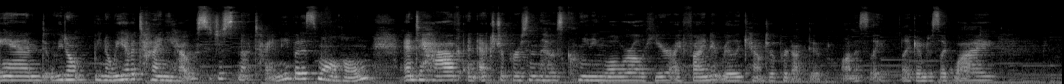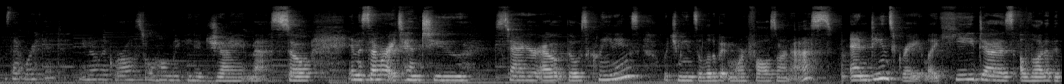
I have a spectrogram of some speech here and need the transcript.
And we don't, you know, we have a tiny house, just not tiny, but a small home. And to have an extra person in the house cleaning while we're all here, I find it really counterproductive, honestly. Like I'm just like, why? Is that worth it? You know, like we're all still home making a giant mess. So in the summer, I tend to stagger out those cleanings, which means a little bit more falls on us. And Dean's great. Like he does a lot of the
